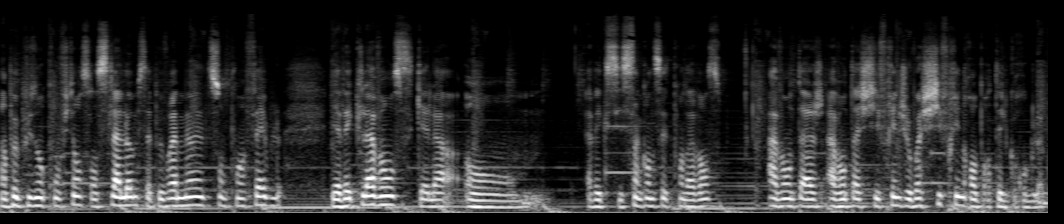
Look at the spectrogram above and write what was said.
Un peu plus en confiance. En slalom, ça peut vraiment être son point faible. Et avec l'avance qu'elle a en. Avec ses 57 points d'avance, avantage, avantage Chiffrine. Je vois Chiffrine remporter le gros globe.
